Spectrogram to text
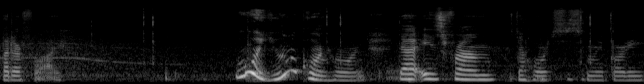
butterfly. Ooh, a unicorn horn. That is from the horses in my party.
